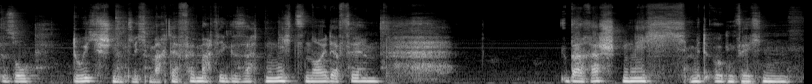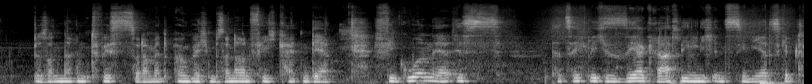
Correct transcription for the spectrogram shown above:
so durchschnittlich macht. Der Film macht, wie gesagt, nichts neu. Der Film überrascht nicht mit irgendwelchen besonderen Twists oder mit irgendwelchen besonderen Fähigkeiten der Figuren. Er ist tatsächlich sehr geradlinig inszeniert. Es gibt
